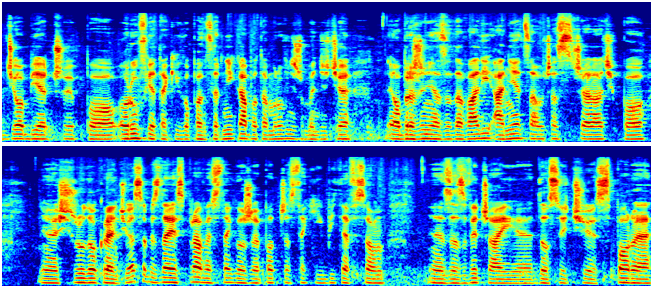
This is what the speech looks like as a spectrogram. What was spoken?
dziobie czy po rufie takiego pancernika, bo tam również będziecie obrażenia zadawali, a nie cały czas strzelać po E, śródokręciu. Ja sobie zdaję sprawę z tego, że podczas takich bitew są e, zazwyczaj e, dosyć spore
